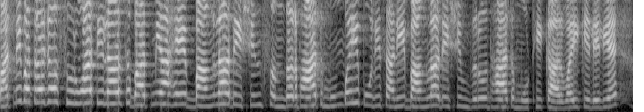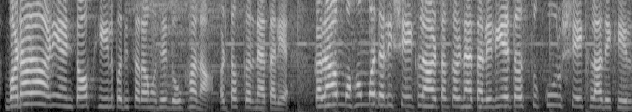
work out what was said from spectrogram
बातमीपत्राच्या सुरुवातीलाच बातमी आहे बांगलादेशींसंदर्भात मुंबई पोलिसांनी बांगलादेशींविरोधात मोठी कारवाई केलेली आहे. वडाळा आणि एनटॉप हिल परिसरामध्ये दोघांना अटक करण्यात आली आहे. कलाम मोहम्मद अली शेखला अटक करण्यात आलेली आहे तर सुकूर शेखला देखील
